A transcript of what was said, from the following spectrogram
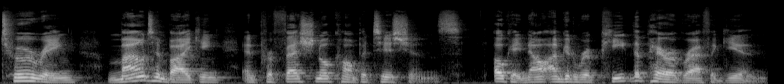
touring, mountain biking, and professional competitions. Okay, now I'm going to repeat the paragraph again.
